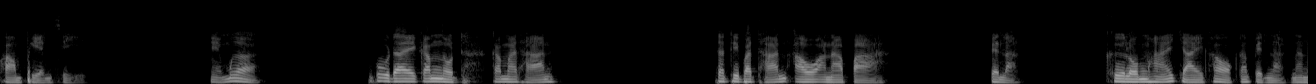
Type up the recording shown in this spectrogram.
ความเพียรสี่เนี่ยเมื่อผู้ใดกำหนดกรรมฐาน สติปัฏฐานเอาอนาปา เป็นหลัก คือลมหายใจเข้าออกนั้นเป็นหลักนั้น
